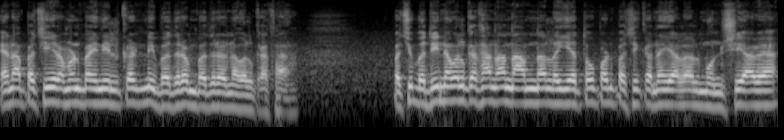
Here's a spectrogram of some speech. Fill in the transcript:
એના પછી રમણભાઈ નીલકંઠની ભદ્રમ ભદ્ર નવલકથા. પછી બધી નવલકથાના નામ ન લઈએ તો પણ પછી કનૈયાલાલ મુનશી આવ્યા.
